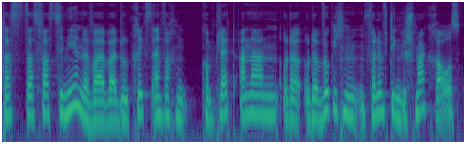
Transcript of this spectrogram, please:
das, das Faszinierende, weil, weil du kriegst einfach einen komplett anderen oder, oder wirklich einen vernünftigen Geschmack raus.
